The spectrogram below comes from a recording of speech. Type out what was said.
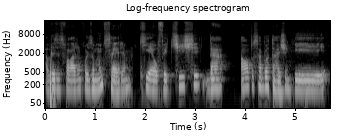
eu preciso falar de uma coisa muito séria, que é o fetiche da autossabotagem. E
